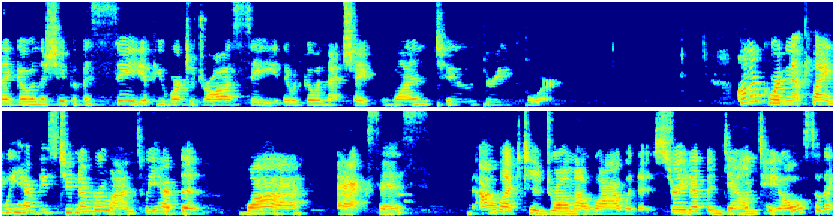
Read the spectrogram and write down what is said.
They go in the shape of a C. If you were to draw a C, they would go in that shape. One, two, three, four. On our coordinate plane, we have these two number lines. We have the y-axis, and I like to draw my y with a straight up and down tail, so that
